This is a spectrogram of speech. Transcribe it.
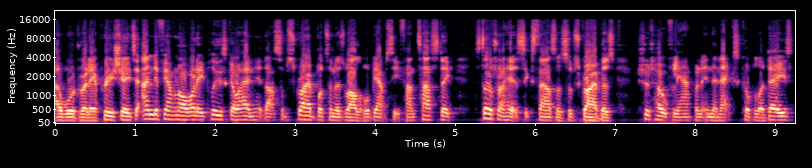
I would really appreciate it. And if you haven't already, please go ahead and hit that subscribe button as well. It will be absolutely fantastic. Still trying to hit 6,000 subscribers. Should hopefully happen in the next couple of days.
